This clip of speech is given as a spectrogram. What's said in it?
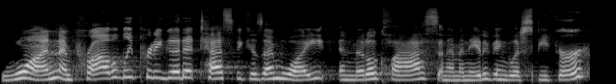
one, I'm probably pretty good at tests because I'm white and middle class and I'm a native English speaker.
